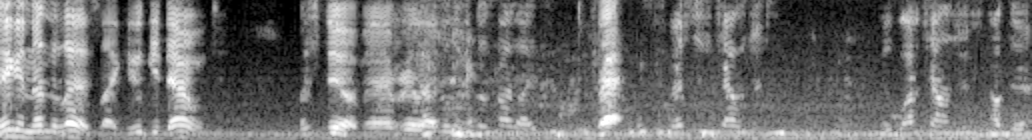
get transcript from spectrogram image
nigga nonetheless. Like he'll get down with you. But still, man, You real gotta go look at those highlights, facts. especially the challengers. There's a lot of challengers out there.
